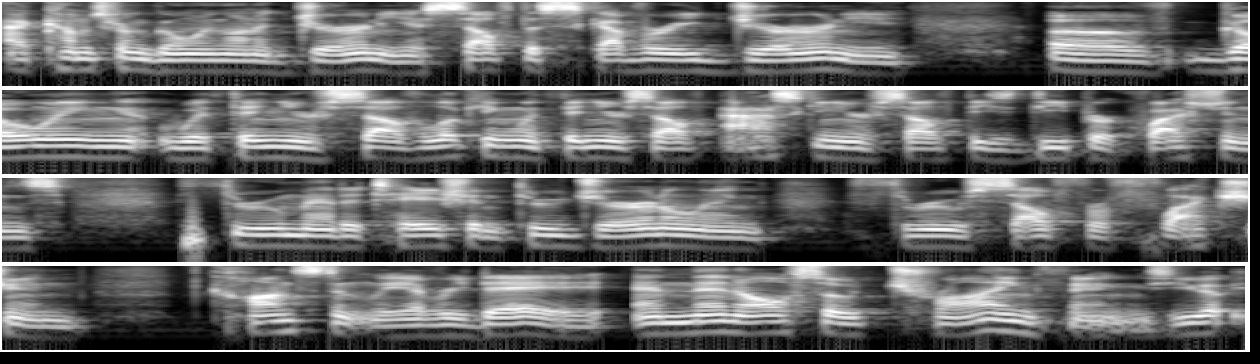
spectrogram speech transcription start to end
That comes from going on a journey, a self discovery journey of going within yourself, looking within yourself, asking yourself these deeper questions through meditation, through journaling, through self reflection constantly every day and then also trying things. You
